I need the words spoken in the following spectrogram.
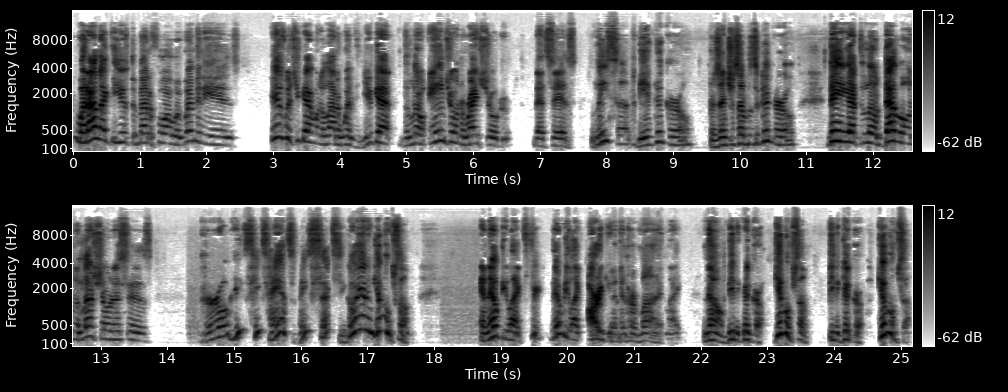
what I like to use the metaphor with women is, here's what you got with a lot of women. You got the little angel on the right shoulder that says, Lisa, be a good girl. Present yourself as a good girl. Then you got the little devil on the left shoulder that says, girl, he's he's handsome, he's sexy. Go ahead and give him something. And they'll be like they'll be like arguing in her mind, like, no, be the good girl, give him something. Be the good girl, give him something.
